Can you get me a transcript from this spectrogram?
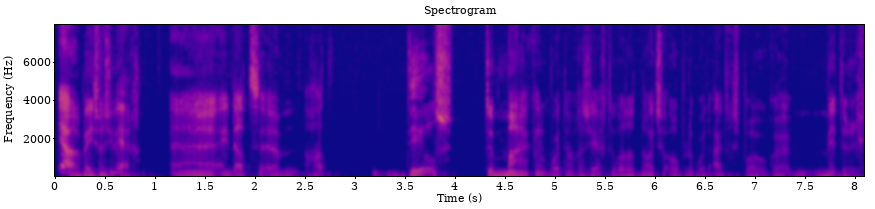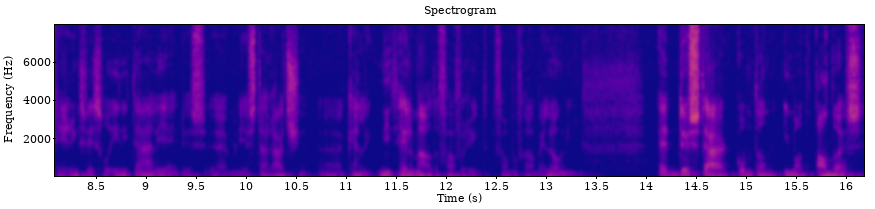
Ja, opeens was hij weg. en dat um, had deels te maken, wordt dan gezegd, hoewel dat nooit zo openlijk wordt uitgesproken, met de regeringswissel in Italië. Dus meneer Staracci, uh, kennelijk niet helemaal de favoriet van mevrouw Meloni. Uh, dus daar komt dan iemand anders.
